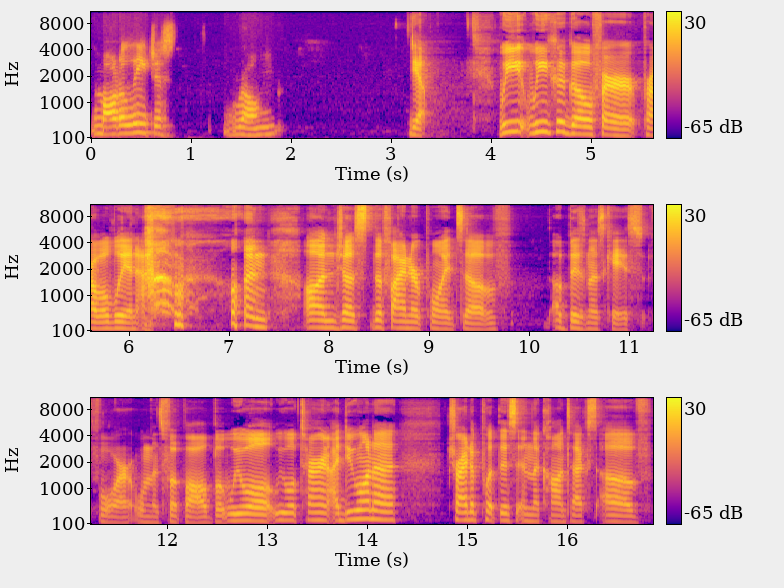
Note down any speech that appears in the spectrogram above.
morally just wrong. Yeah. We we could go for probably an hour on on just the finer points of a business case for women's football but we will we will turn. I do want to try to put this in the context of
